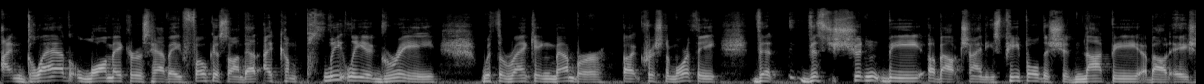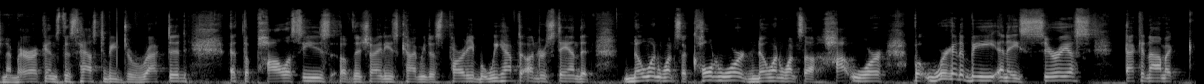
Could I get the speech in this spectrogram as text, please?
I'm glad lawmakers have a focus on that. I completely agree with the ranking member member, uh, Krishnamoorthi, that this shouldn't be about Chinese people. This should not be about Asian Americans. This has to be directed at the policies of the Chinese Communist Party. But we have to understand that no one wants a Cold War, no one wants a hot war, but we're going to be in a serious economic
